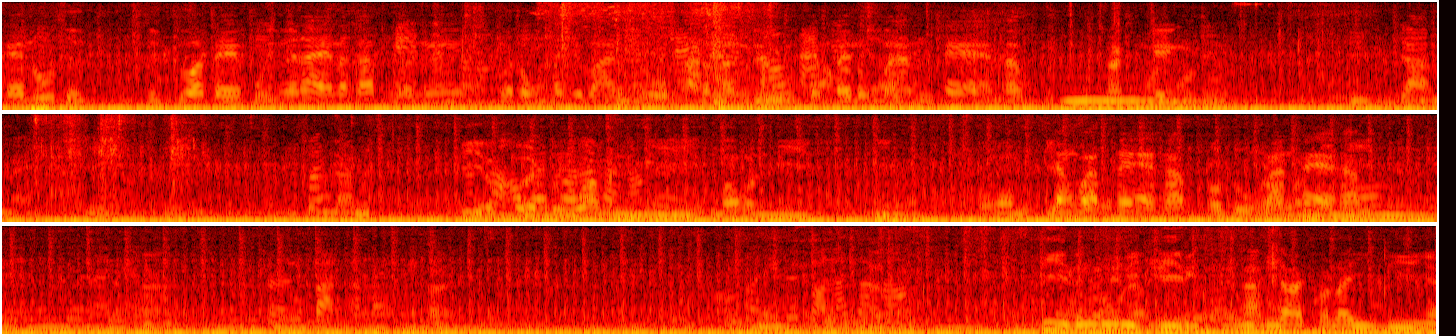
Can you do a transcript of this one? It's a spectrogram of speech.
แกรู้สึกสึกตัวแต่คุยไม่ได้นะครับตอนนี้ปฐมพยาบาลอยู่กำลังดูจะไปโรงพยาบาลแพร่ครับชักเก่งพี่อยู่ด้านไหนพี่พี่พี่ด้านพี่เราเปิดดูว่ามันมีว่ามันมีเพราะว่ามันจังหวัดแพร่ครับเขาดูร้านแพร่ครับมีบัตรอะไรไหมอันนี้ไปก่อนแล้วกันเนาะพี่ต้องดูอีกทีน้ำชาติเขาไล่ดีไง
